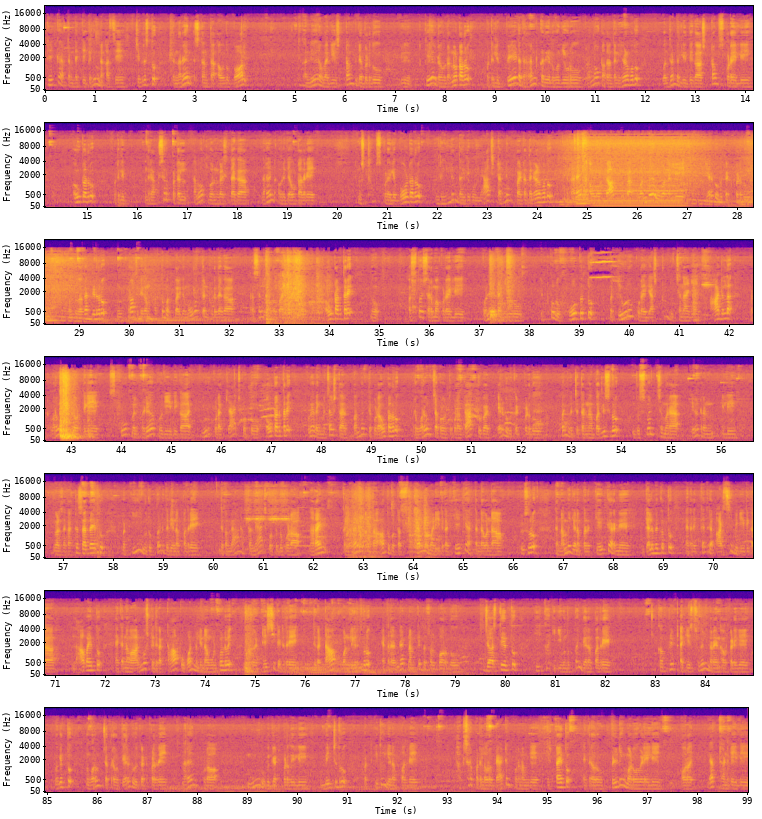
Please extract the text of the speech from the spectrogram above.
ಕೆ ಕೆ ಆರ್ ತಂಡಕ್ಕೆ ಗೆಲುವಿನ ಆಸೆ ಚಿಗರಿಸ್ತು. ನರೇನ್ ಎಸೆದಂತ ಆ ಒಂದು ಬಾಲ್ ಇದೀಗ ನೇರವಾಗಿ ಸ್ಟಂಪ್ಗೆ ಬಿಡಿದು ಇಲ್ಲಿ K L Rahul run out ಆದರು ಬಟ್ ಇಲ್ಲಿ ಬೇಡದ ರನ್ ಕದಿಯಲು ಹೋಗಿ ಇವರು ರನ್ಔಟ್ ಆದ್ರೆ ಅಂತಲೇ ಹೇಳ್ಬೋದು. ಒಂದೆಂಡಲ್ಲಿ ಇದೀಗ ಸ್ಟಂಪ್ಸ್ ಕೂಡ ಇಲ್ಲಿ ಔಟ್ ಆದರು ಬಟ್ ಇಲ್ಲಿ ಅಂದರೆ ಅಕ್ಷರ್ ಪಟೇಲ್ ನಲವತ್ತು ರನ್ ಗಳಿಸಿದಾಗ ನರೇನ್ ಅವರಿಗೆ ಔಟ್ ಆದರೆ ಸ್ಟಂಪ್ಸ್ ಕೂಡ ಇಲ್ಲಿ ಬೋಲ್ಡ್ ಆದರು. ಅಂದರೆ ಇಲ್ಲಿಂದ ಇದೀಗ ಮ್ಯಾಚ್ ಟರ್ನಿಂಗ್ ಪಾಯಿಂಟ್ ಅಂತ ಹೇಳ್ಬೋದು. ನರೇನ್ ಅವರು ಟು ಬ್ಯಾಕ್ ಒಂದೇ ಓವರ್ನಲ್ಲಿ ಎರಡು ವಿಕೆಟ್ ಪಡೆದು ಒಂದು ಅಗತ್ಯ ಹಿಡಿದರು. ಯುವರಾಜ್ ನಿಗಮ್ ಹತ್ತೊಂಬತ್ತು ಬಾಲಿಗೆ ಮೂವತ್ತೆಂಟು ಹೊಡೆದಾಗ ರಸಲ್ ಅವರು ಬಾಲಿಗೆ ಔಟ್ ಆಗ್ತಾರೆ. ಅಶುತೋಷ್ ಶರ್ಮಾ ಕೂಡ ಇಲ್ಲಿ ಕೊನೆಯದಾಗಿ ಇವರು ಇಟ್ಕೊಂಡು ಹೋಗ್ಬಿಟ್ಟು ಬಟ್ ಇವರು ಕೂಡ ಇಲ್ಲಿ ಅಷ್ಟೊಂದು ಚೆನ್ನಾಗಿ ಆಡಲ್ಲ. ಬಟ್ ಚಕ್ರವರ್ತಿಗೆ ಸ್ಕೂಪ್ ಮೇಲೆ ಹೊಡೆಯೋಕೆ ಹೋಗಿ, ಇದೀಗ ಇವರು ಕೂಡ ಕ್ಯಾಚ್ ಕೊಟ್ಟು ಔಟ್ ಆಗ್ತಾರೆ. ಕೊನೆಯದಾಗಿ ಮಿಚಲ್ ಸ್ಟಾರ್ಕ್ ಬಂದಂತೆ ಕೂಡ ಔಟ್ ಆದರು. ವರುಣ್ ಚಕ್ರವರ್ತಿ ಕೂಡ ಬ್ಯಾಕ್ ಟು ಬ್ಯಾಕ್ ಎರಡು ವಿಕೆಟ್ ಪಡೆದು ಪಂದ್ಯ ಚಿತ್ರನ ಬದಲಿಸಿದ್ರು. ದುಷ್ಮಂತ್ ಚಮರ ಎರಡು ರನ್ ಇಲ್ಲಿ ಗಳಿಸಕ್ಕೆ ಅಷ್ಟೇ ಸಾಧ್ಯ ಆಯಿತು. ಬಟ್ ಈ ಒಂದು ಪಂದ್ಯದಲ್ಲಿ ಏನಪ್ಪ ಅಂದ್ರೆ ಇದಕ್ಕೆ ಮ್ಯಾನ್ ಆಫ್ ದ ಮ್ಯಾಚ್ ಕೊಟ್ಟದ್ದು ಕೂಡ ನಾರಾಯಣ್. ನಾರಾಯಣ್ ಅಂತ ಆತು ಗೊತ್ತ ಮಾಡಿ ಇದಕ್ಕೆ ಕೆ ಕೆ ಆರ್ ತಂಡವನ್ನ ತಿಳಿಸಿದ್ರು ನಮಗೇನಪ್ಪ ಅಂದ್ರೆ ಕೆ ಕೆ ಆರ್ನೇ ಗೆಲ್ಲಬೇಕಿತ್ತು. ಯಾಕಂದ್ರೆ ಯಾಕಂದ್ರೆ ಆರ್ ಸಿ ಬಿಗೆ ಇದೀಗ ಲಾಭ ಇತ್ತು. ಯಾಕಂದ್ರೆ ನಾವು ಆಲ್ಮೋಸ್ಟ್ ಇದೀಗ ಟಾಪ್ ಒನ್ನಲ್ಲಿ ನಾವು ಉಳ್ಕೊಂಡ್ವಿ. ಡೆಸಿ ಕೆಟ್ಟಿದ್ರೆ ಇದೀಗ ಟಾಪ್ ಒನ್ ಇರ್ತಿದ್ರು ಯಾಕಂದ್ರೆ ಹಂಡ್ರೆಡ್ ನಮ್ಗಿಂತ ಸ್ವಲ್ಪ ಅವ್ರದ್ದು ಜಾಸ್ತಿ ಇತ್ತು. ಹೀಗಾಗಿ ಈ ಒಂದು ಪಂದ್ಯ ಏನಪ್ಪ ಅಂದ್ರೆ ಕಂಪ್ಲೀಟ್ ಆಗಿ ಸುನಿಲ್ ನರೇನ್ ಅವ್ರ ಕಡೆಗೆ ಹೋಗಿತ್ತು ವರುಣ್ ಚಕ್ರವರ್ತಿ ಎರಡು ವಿಕೆಟ್ ಪಡೆದ್ರೆ ನರೇನ್ ಕೂಡ ಮೂರು ವಿಕೆಟ್ ಪಡೆದು ಇಲ್ಲಿ ಮಿಂಚಿದ್ರು. ಬಟ್ ಇದು ಏನಪ್ಪಾ ಅಂದ್ರೆ ಅಕ್ಷರ್ ಪಟೇಲ್ ಅವರ ಬ್ಯಾಟಿಂಗ್ ಕೂಡ ನಮಗೆ ಇಷ್ಟ ಆಯಿತು ಯಾಕಂದ್ರೆ ಅವರು ಫೀಲ್ಡಿಂಗ್ ಮಾಡುವ ವೇಳೆಯಲ್ಲಿ ಅವರ ಲೆಫ್ಟ್ ಹ್ಯಾಂಡ್ಗೆ ಇಲ್ಲಿ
